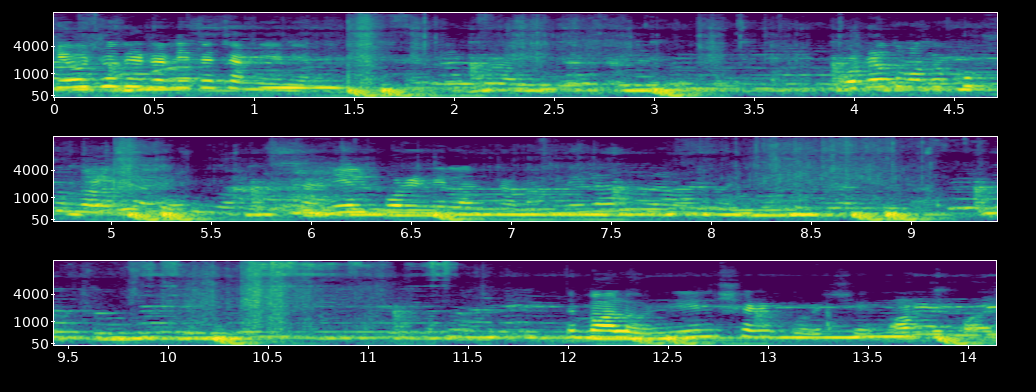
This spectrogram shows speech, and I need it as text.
কেউ যদি এটা নিতে চান নিয়ে নিন ওটা তোমাকে খুব সুন্দর লাগছে। নীল পরি নিলাম বলো নীল শাড়ি পরেছে অর্ধেক পরে।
